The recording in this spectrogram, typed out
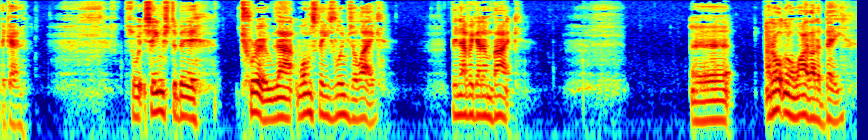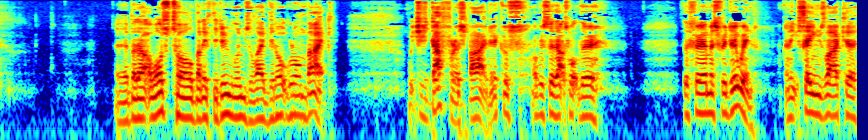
again. So it seems to be true that once these lose a leg, they never get them back. Uh, I don't know why that'd be. Uh, but I, was told that if they do lose a leg, they don't grow them back. Which is daft for a spider, because obviously that's what they're, they're famous for doing. And it seems like a,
